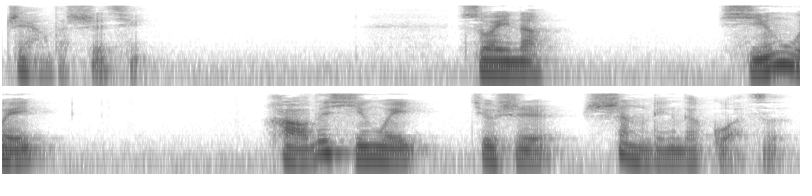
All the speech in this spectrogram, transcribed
这样的事情。所以呢，行为好的行为就是圣灵的果子。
